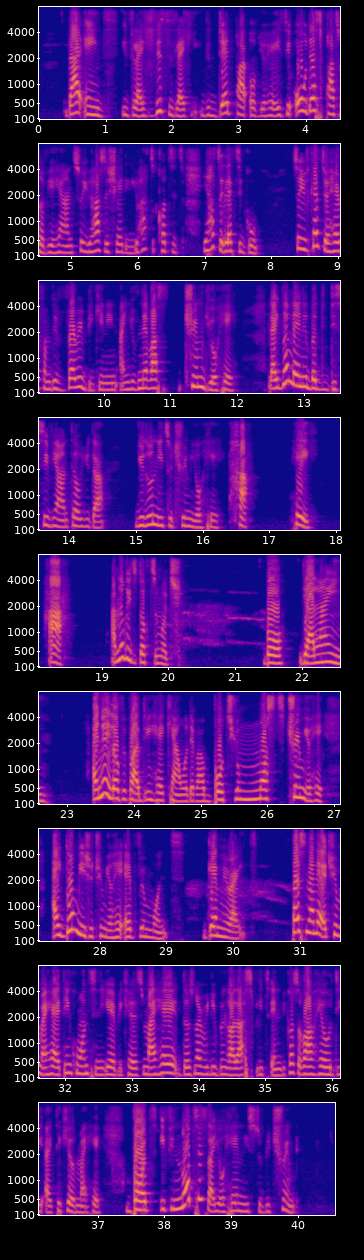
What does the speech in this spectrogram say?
that end is like this is like the dead part of your hair. It's the oldest part of your hair and so you have to shed it. You have to cut it. You have to let it go. So you've kept your hair from the very beginning and you've never trimmed your hair. Like don't let anybody deceive you and tell you that you don't need to trim your hair. Ha! Hey! Ha! I'm not going to talk too much. But they are lying I know a lot of people are doing hair care and whatever, but you must trim your hair. I don't mean you should trim your hair every month. Get me right. Personally, I trim my hair I think once in a year because my hair does not really bring out that split end because of how healthy I take care of my hair. But if you notice that your hair needs to be trimmed,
